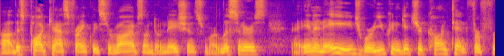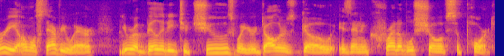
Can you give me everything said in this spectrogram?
Uh, this podcast, frankly, survives on donations from our listeners. Uh, in an age where you can get your content for free almost everywhere, your ability to choose where your dollars go is an incredible show of support,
